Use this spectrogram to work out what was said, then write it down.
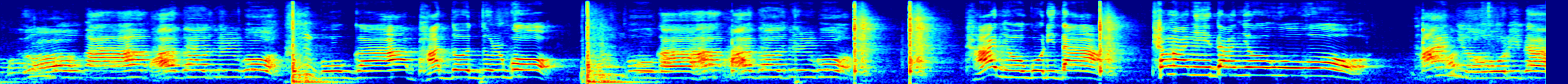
흥보가 받아들고 흥보가 파도 들고 흥보가 받아들고 다녀오리다. 평안히 다녀오 다녀오리다.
